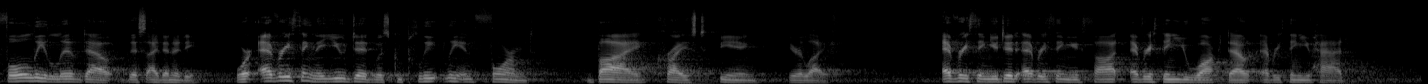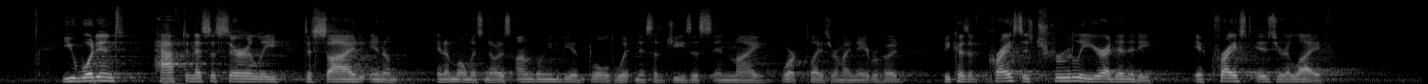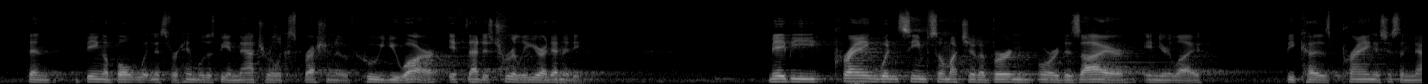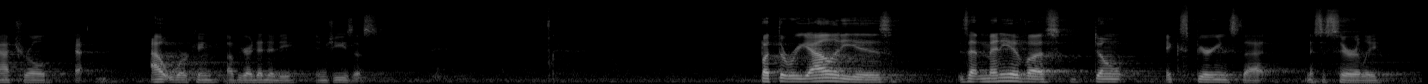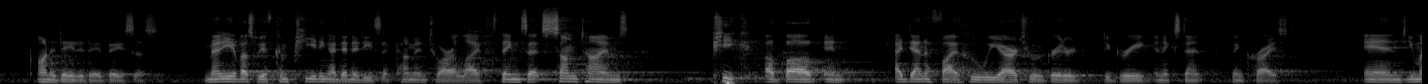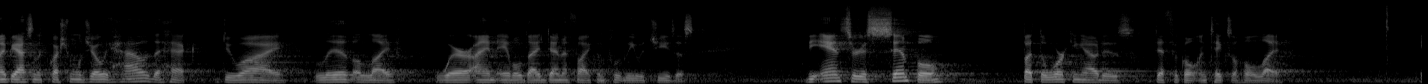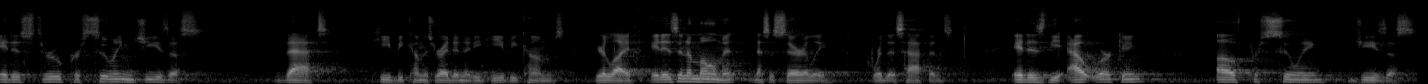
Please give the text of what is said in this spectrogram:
fully lived out this identity, where everything that you did was completely informed by Christ being your life. Everything you did, everything you thought, everything you walked out, everything you had. You wouldn't have to necessarily decide in a, in a moment's notice, I'm going to be a bold witness of Jesus in my workplace or my neighborhood. Because if Christ is truly your identity, if Christ is your life, then being a bold witness for Him will just be a natural expression of who you are, if that is truly your identity. Maybe praying wouldn't seem so much of a burden or a desire in your life because praying is just a natural outworking of your identity in Jesus. But the reality is, is that many of us don't experience that necessarily on a day to day basis. Many of us, we have competing identities that come into our life, things that sometimes peak above and identify who we are to a greater degree and extent than Christ. And you might be asking the question, well, Joey, how the heck do I live a life where I am able to identify completely with Jesus? The answer is simple, but the working out is difficult and takes a whole life. It is through pursuing Jesus that he becomes your identity, He becomes your life. It isn't a moment necessarily where this happens, it is the outworking of pursuing Jesus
